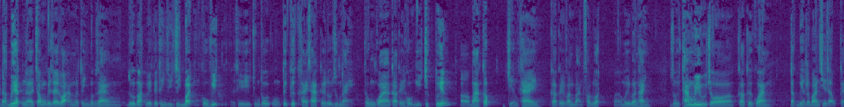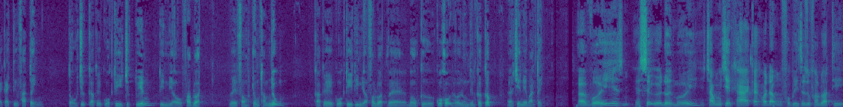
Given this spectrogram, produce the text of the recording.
Đặc biệt là trong cái giai đoạn mà tỉnh Bắc Giang đối mặt với cái tình hình dịch bệnh Covid thì chúng tôi cũng tích cực khai thác cái nội dung này thông qua các cái hội nghị trực tuyến ở ba cấp triển khai các cái văn bản pháp luật mới ban hành rồi tham mưu cho các cơ quan đặc biệt là ban chỉ đạo cải cách tư pháp tỉnh tổ chức các cái cuộc thi trực tuyến tìm hiểu pháp luật về phòng chống tham nhũng các cái cuộc thi tìm hiểu pháp luật về bầu cử quốc hội hội đồng nhân các cấp trên địa bàn tỉnh. À, với sự đổi mới trong triển khai các hoạt động phổ biến giáo dục pháp luật thì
